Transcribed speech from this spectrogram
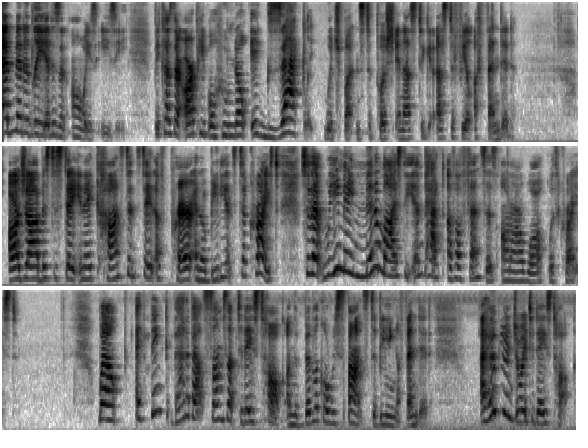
Admittedly, it isn't always easy because there are people who know exactly which buttons to push in us to get us to feel offended. Our job is to stay in a constant state of prayer and obedience to Christ so that we may minimize the impact of offenses on our walk with Christ. Well, I think that about sums up today's talk on the biblical response to being offended. I hope you enjoyed today's talk.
